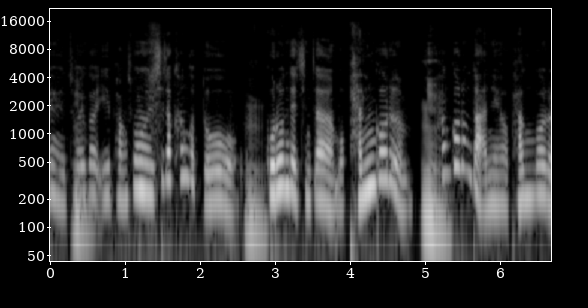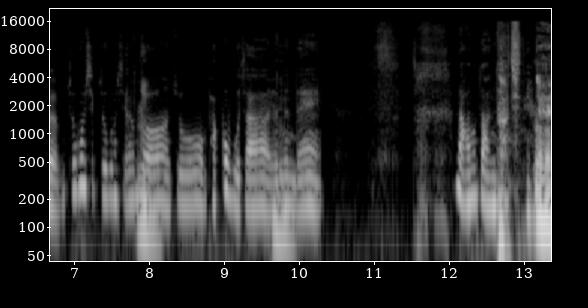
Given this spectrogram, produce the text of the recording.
예, 저희가 이 방송을 시작한 것도 음. 그런데 진짜 뭐 반걸음, 예. 한 걸음도 아니에요. 반걸음, 조금씩 조금씩 한번 좀 바꿔보자였는데 참 아무도 안 도와주네요. 예.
